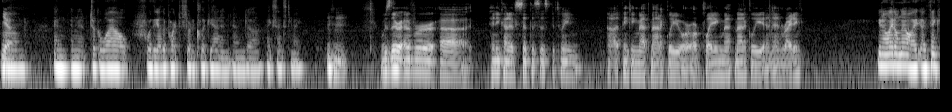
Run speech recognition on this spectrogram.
Yeah. Um, and and it took a while for the other part to sort of click in and, and uh, make sense to me. Mm-hmm. Was there ever uh, any kind of synthesis between uh, thinking mathematically or, or playing mathematically and, and writing? You know, I don't know. I, I think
